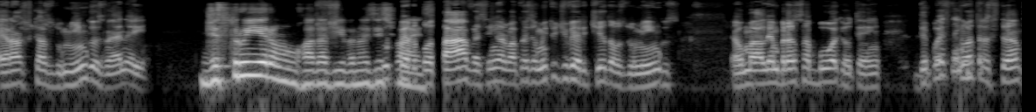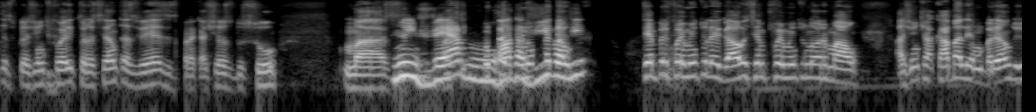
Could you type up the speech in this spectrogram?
era acho que aos domingos, né, Ney? Destruíram o Roda Viva, não existe Super mais. Botava, assim, era uma coisa muito divertida aos domingos. É uma lembrança boa que eu tenho. Depois tem outras tantas, porque a gente foi trocentas vezes para Caxias do Sul mas. No inverno, o Roda Viva ali. Sempre foi muito legal e sempre foi muito normal. A gente acaba lembrando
